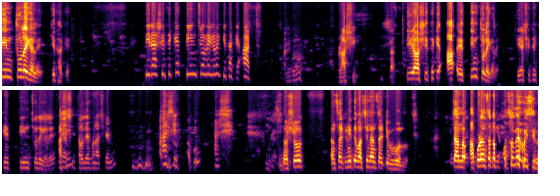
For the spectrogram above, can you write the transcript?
তিন চলে গেলে কি থাকে? তিরাশি থেকে তিন চলে গেলে কি থাকে? আট। আমি বলব রাশি। তিরাশি থেকে তিন চলে গেলে। তিরাশি থেকে তিন চলে গেলে। তিরাশি তাহলে এখন আসি আমি। আশি আপু? দর্শক অ্যান্সারটি নিতে পারছেন অ্যান্সারটি ভুল। চার আপুর অ্যান্সারটা প্রথমে হয়েছিল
